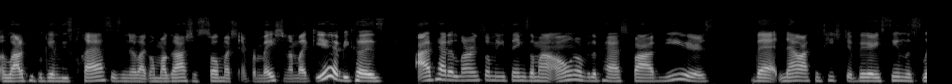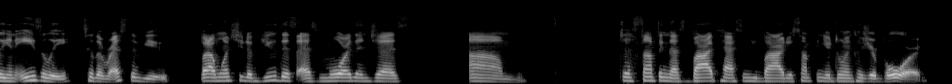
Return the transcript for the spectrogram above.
a lot of people get in these classes and they're like, "Oh my gosh, there's so much information." I'm like, "Yeah, because I've had to learn so many things on my own over the past five years that now I can teach it very seamlessly and easily to the rest of you." But I want you to view this as more than just um just something that's bypassing you by just something you're doing because you're bored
